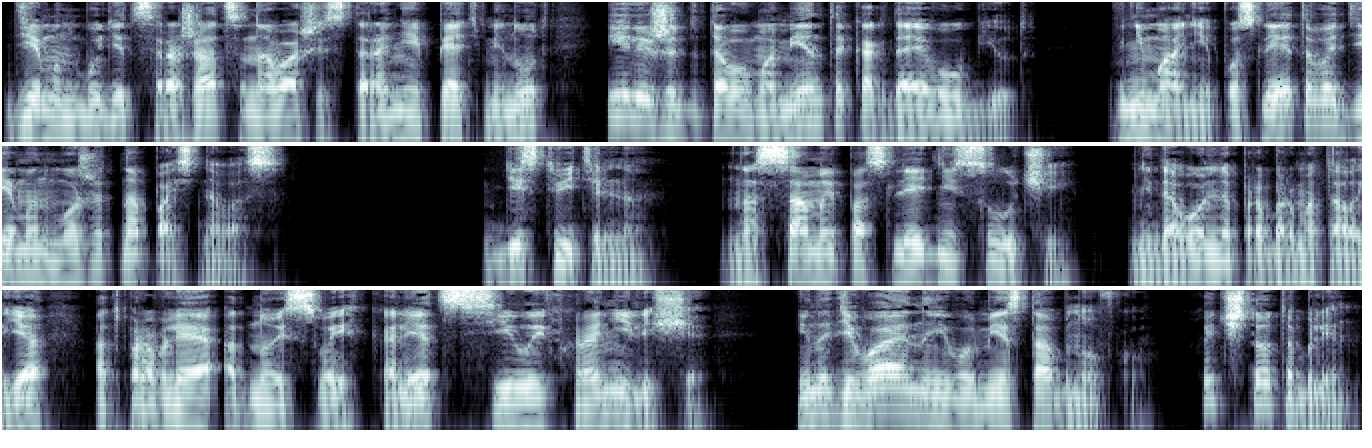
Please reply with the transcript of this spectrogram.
Демон будет сражаться на вашей стороне 5 минут или же до того момента, когда его убьют. Внимание, после этого демон может напасть на вас. Действительно, на самый последний случай – Недовольно пробормотал я, отправляя одно из своих колец силой в хранилище и надевая на его место обновку. Хоть что-то, блин.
